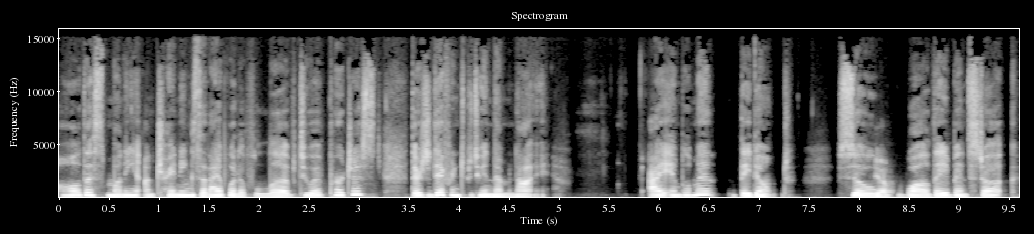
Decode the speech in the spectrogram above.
all this money on trainings that I would have loved to have purchased, there's a difference between them and I. I implement, they don't. So yep. while they've been stuck,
